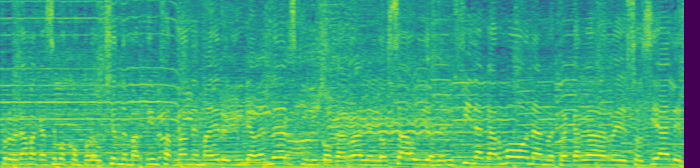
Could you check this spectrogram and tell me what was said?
Programa que hacemos con producción de Martín Fernández Madero y Lina Vendersky, Nico Carral en los audios, Delfina Carmona, nuestra encargada de redes sociales,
